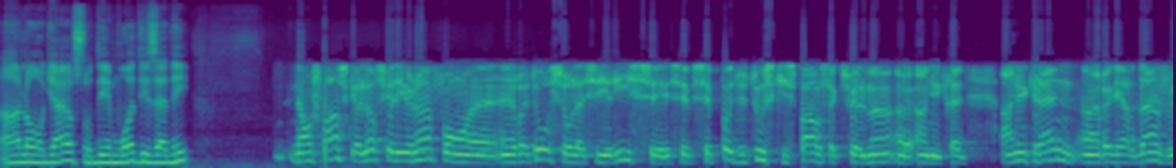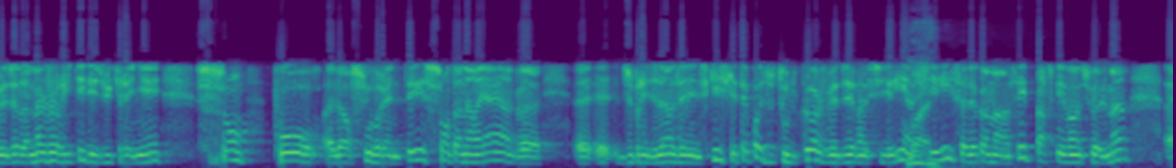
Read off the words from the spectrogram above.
en longueur sur des mois, des années? Non, je pense que lorsque les gens font euh, un retour sur la Syrie, c'est c'est c'est pas du tout ce qui se passe actuellement euh, en Ukraine. En Ukraine, en regardant, je veux dire, la majorité des Ukrainiens sont pour leur souveraineté, sont en arrière euh, euh, du président Zelensky, ce qui n'était pas du tout le cas, je veux dire, en Syrie. En Ouais. Syrie, ça a commencé parce qu'éventuellement, euh,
